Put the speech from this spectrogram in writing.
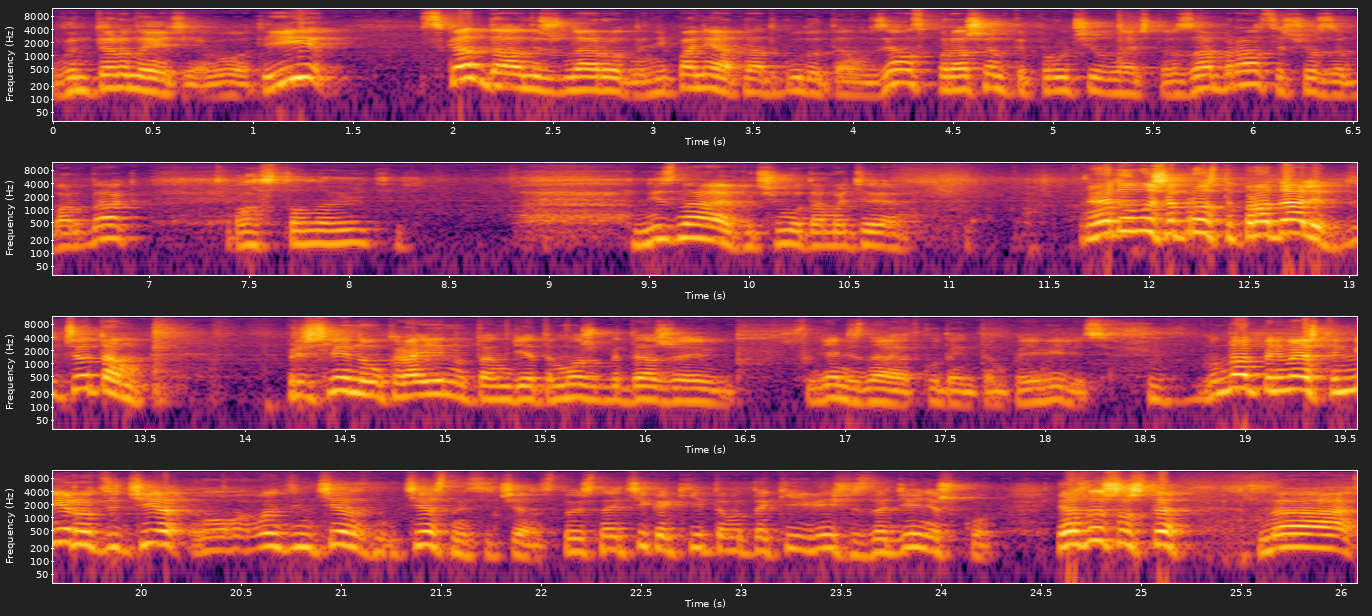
в интернете. Вот. И скандал международный, непонятно откуда там взялся. Порошенко поручил, значит, разобраться, что за бардак. Остановитесь. Не знаю, почему там эти... Ну, я думаю, что просто продали. Что там? Пришли на Украину там где-то, может быть, даже... Я не знаю, откуда они там появились. Ну, надо понимать, что мир очень, че- очень че- честный сейчас. То есть найти какие-то вот такие вещи за денежку. Я слышал, что на...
